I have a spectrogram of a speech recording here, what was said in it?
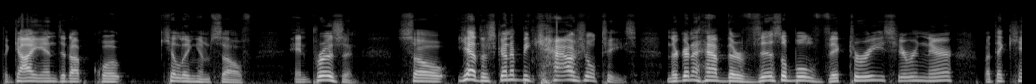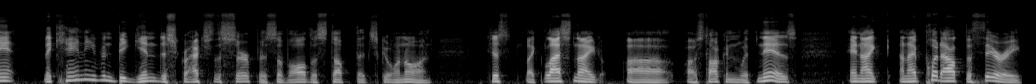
The guy ended up quote killing himself in prison. So yeah, there's going to be casualties. And they're going to have their visible victories here and there, but they can't they can't even begin to scratch the surface of all the stuff that's going on. Just like last night, uh, I was talking with Niz, and I and I put out the theory:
